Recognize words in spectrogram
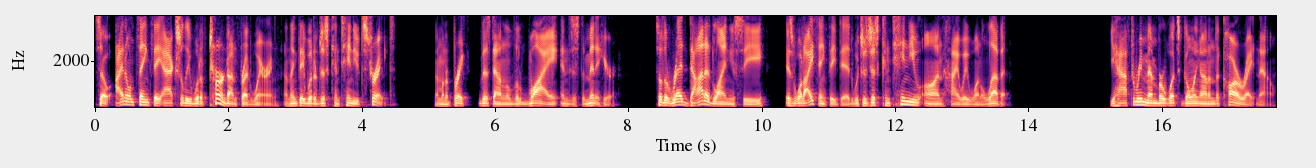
So I don't think they actually would have turned on Fred Waring. I think they would have just continued straight. I'm going to break this down a little why in just a minute here. So the red dotted line you see is what I think they did, which is just continue on Highway 111. You have to remember what's going on in the car right now.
